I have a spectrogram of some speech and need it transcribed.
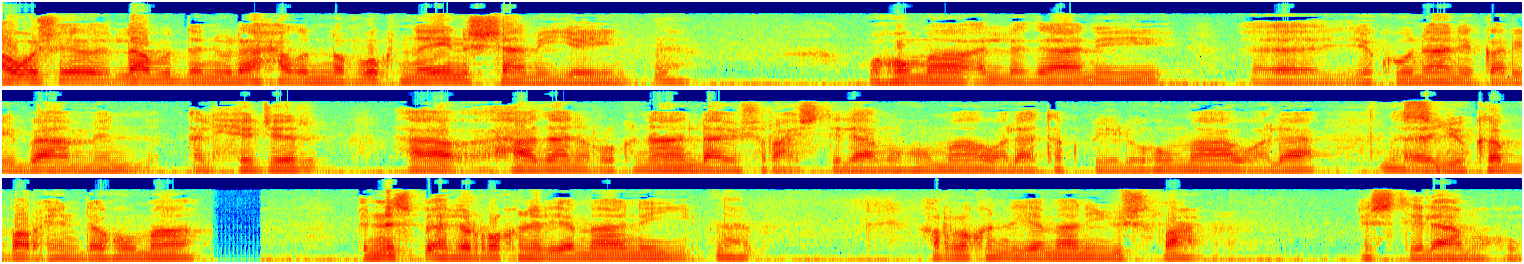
أول شيء لابد أن يلاحظ أن الركنين الشاميين نعم. وهما اللذان يكونان قريبان من الحجر. هذان الركنان لا يشرع استلامهما ولا تقبيلهما ولا يكبر عندهما. بالنسبة للركن اليماني نعم. الركن اليماني يشرع استلامه.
